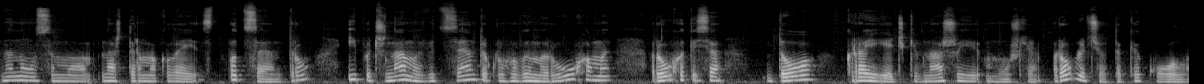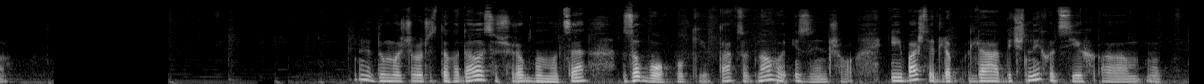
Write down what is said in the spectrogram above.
Наносимо наш термоклей по центру і починаємо від центру круговими рухами рухатися до краєчків нашої мушлі, роблячи таке коло. Ну, я думаю, що ви вже здогадалися, що робимо це з обох боків, так, з одного і з іншого. І бачите, для, для бічних оцих е,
